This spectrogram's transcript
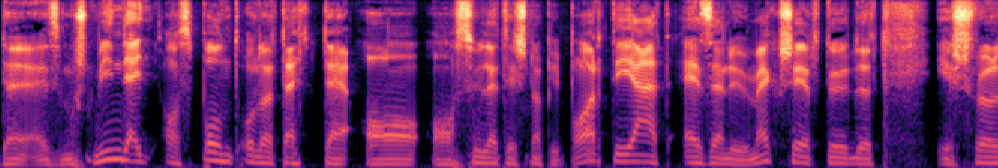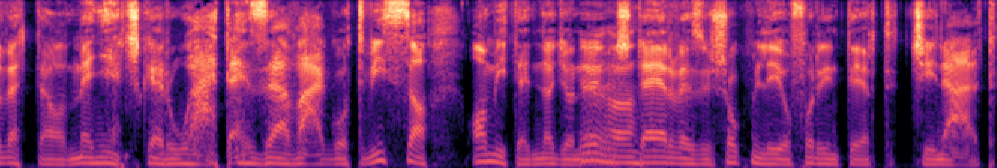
de ez most mindegy, az pont oda tette a, a születésnapi partiját, ezen ő megsértődött, és fölvette a menyecske ruhát, ezzel vágott vissza, amit egy nagyon erős tervező sok millió forintért csinált.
